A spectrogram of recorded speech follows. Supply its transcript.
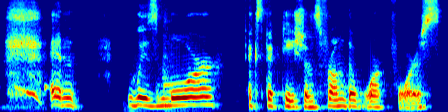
and with more expectations from the workforce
